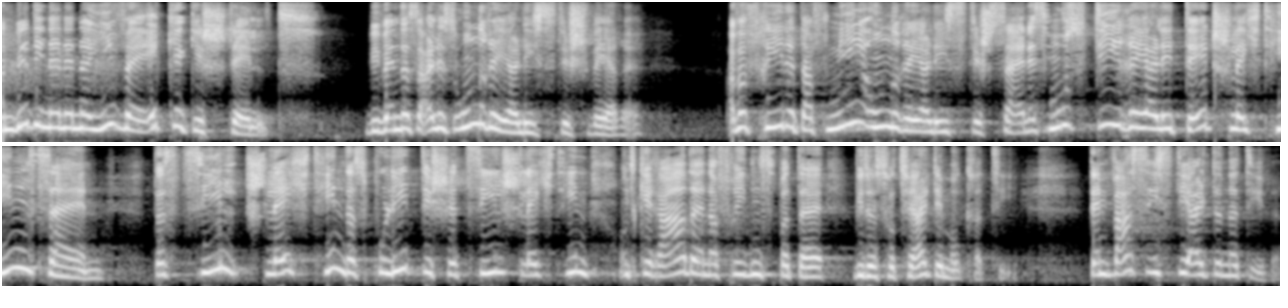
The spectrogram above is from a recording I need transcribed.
Man wird in eine naive Ecke gestellt, wie wenn das alles unrealistisch wäre. Aber Friede darf nie unrealistisch sein. Es muss die Realität schlechthin sein. Das Ziel schlechthin, das politische Ziel schlechthin und gerade einer Friedenspartei wie der Sozialdemokratie. Denn was ist die Alternative?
